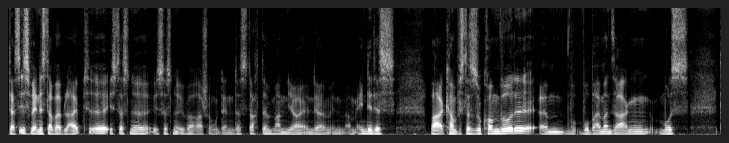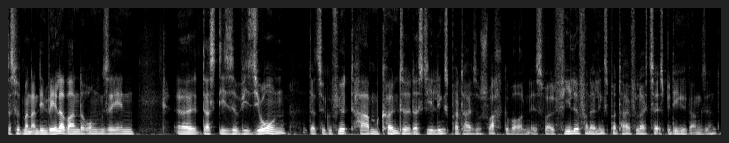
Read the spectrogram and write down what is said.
Das ist, wenn es dabei bleibt, äh, ist das eine, ist das eine Überraschung. Denn das dachte man ja in der, in, am Ende des Wahlkampfes, dass es so kommen würde. Ähm, wo, wobei man sagen muss, das wird man an den Wählerwanderungen sehen, äh, dass diese Vision dazu geführt haben könnte, dass die Linkspartei so schwach geworden ist, weil viele von der Linkspartei vielleicht zur SPD gegangen sind.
